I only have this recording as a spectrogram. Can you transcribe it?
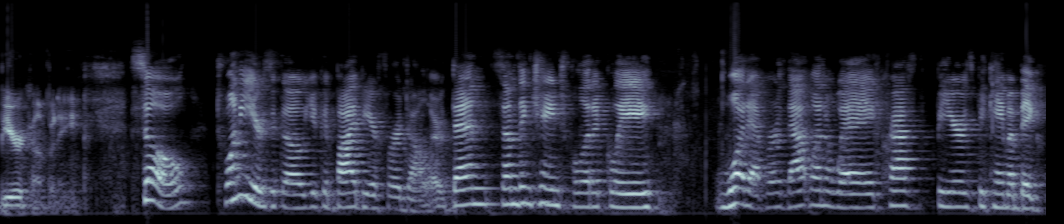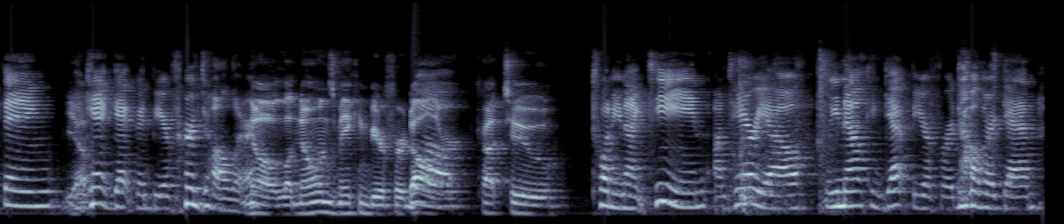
beer. Company. So, 20 years ago, you could buy beer for a dollar. Then something changed politically, whatever. That went away. Craft beers became a big thing. Yeah. You can't get good beer for a dollar. No, no one's making beer for a dollar. Cut to 2019, Ontario, we now can get beer for a dollar again.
